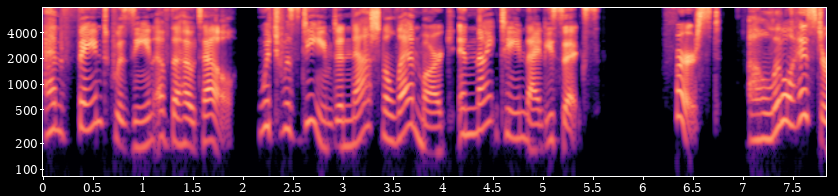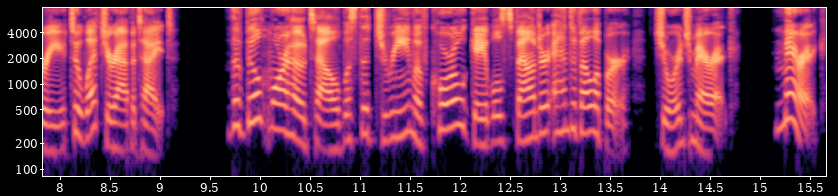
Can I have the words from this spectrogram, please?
and famed cuisine of the hotel, which was deemed a national landmark in 1996. First, a little history to whet your appetite. The Biltmore Hotel was the dream of Coral Gables founder and developer, George Merrick. Merrick,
